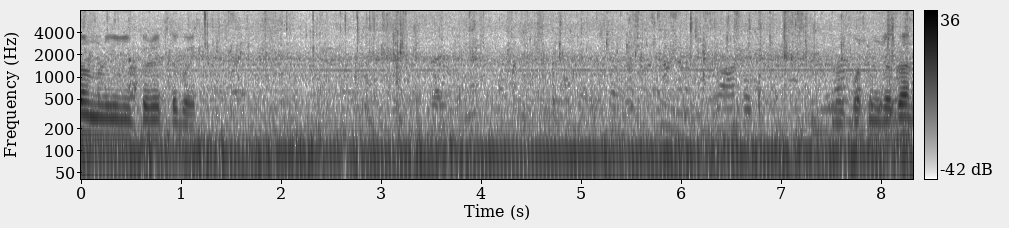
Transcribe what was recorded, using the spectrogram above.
Yung pirit to boy. Lupos mo jagan.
